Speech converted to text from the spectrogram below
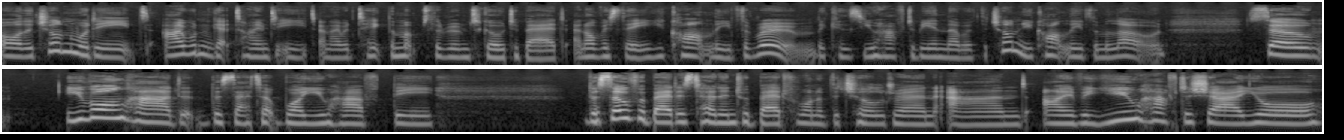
or the children would eat, I wouldn't get time to eat, and I would take them up to the room to go to bed. And obviously, you can't leave the room because you have to be in there with the children. You can't leave them alone. So you've all had the setup where you have the the sofa bed is turned into a bed for one of the children, and either you have to share your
